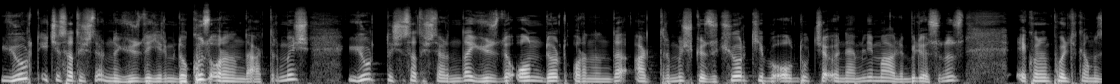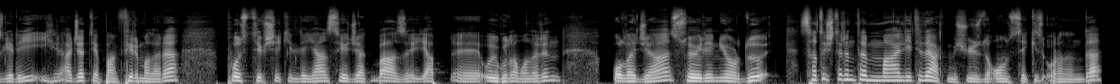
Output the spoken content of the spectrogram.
Yurt içi satışlarını %29 oranında arttırmış, yurt dışı satışlarını da %14 oranında arttırmış gözüküyor ki bu oldukça önemli malum biliyorsunuz ekonomi politikamız gereği ihracat yapan firmalara pozitif şekilde yansıyacak bazı yap, e, uygulamaların olacağı söyleniyordu. Satışların tabi maliyeti de artmış %18 oranında.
